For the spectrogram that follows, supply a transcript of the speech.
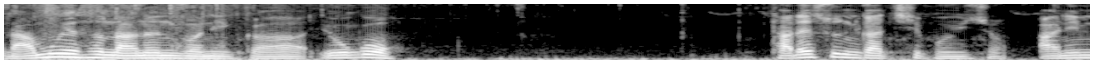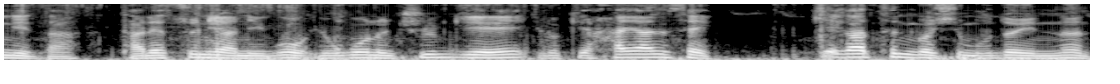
나무에서 나는 거니까 요거 다래순 같이 보이죠? 아닙니다. 다래순이 아니고 요거는 줄기에 이렇게 하얀색 깨 같은 것이 묻어 있는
